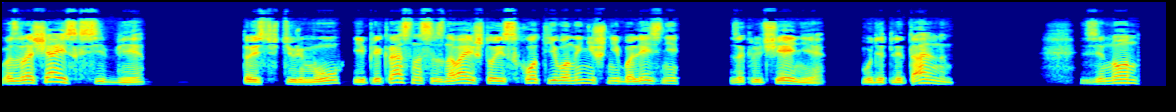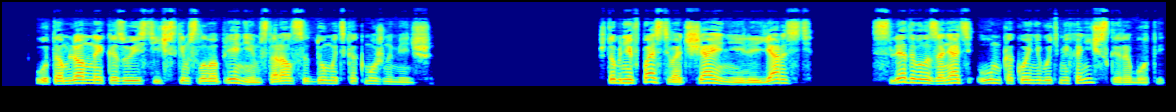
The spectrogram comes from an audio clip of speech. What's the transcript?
Возвращаясь к себе, то есть в тюрьму, и прекрасно сознавая, что исход его нынешней болезни, заключение, будет летальным, Зенон, утомленный казуистическим словопрением, старался думать как можно меньше. Чтобы не впасть в отчаяние или ярость, следовало занять ум какой-нибудь механической работой.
